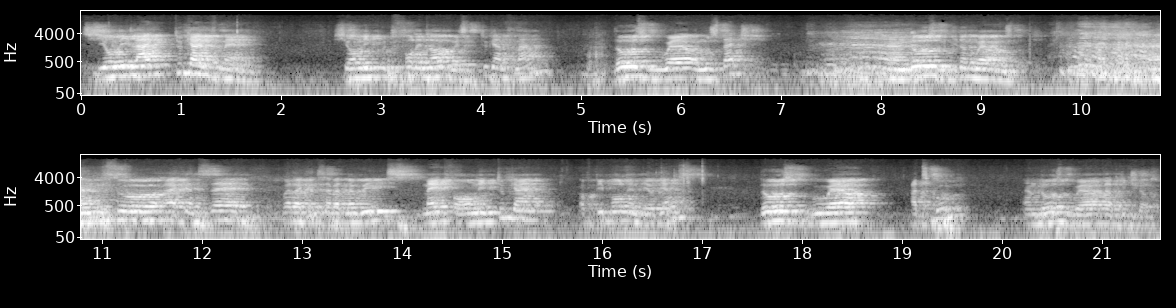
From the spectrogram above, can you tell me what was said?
she only liked two kinds of men. She only could fall in love with two kinds of men, those who wear a mustache and those who didn't wear a mustache. and so I can say what I can say about my movie is made for only two kinds of people in the audience those who were at school and those who were their teachers.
